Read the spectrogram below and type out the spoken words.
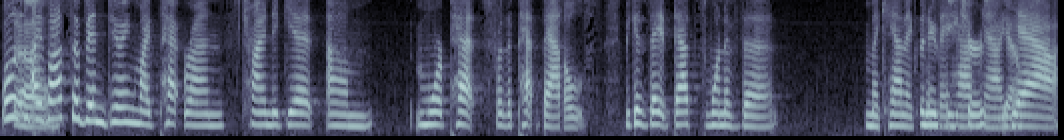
Well, So- I've also been doing my pet runs, trying to get um, more pets for the pet battles because they that's one of the mechanics The that new they features, have now. yeah. Yeah,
